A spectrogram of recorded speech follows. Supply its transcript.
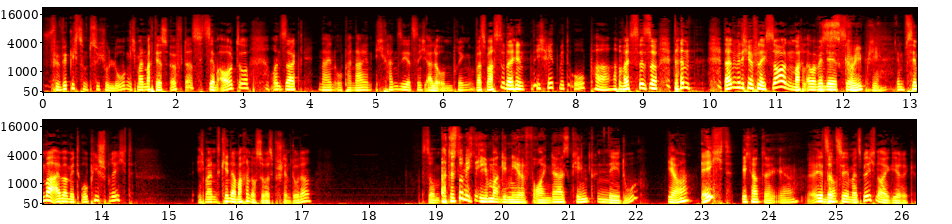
für wirklich zum Psychologen? Ich meine, macht er es öfters? Sitzt er im Auto und sagt, nein, Opa, nein, ich kann sie jetzt nicht alle umbringen. Was machst du da hinten? Ich rede mit Opa. Weißt du, so, dann, dann würde ich mir vielleicht Sorgen machen. Aber wenn das der jetzt so creepy. im Zimmer einmal mit Opi spricht, ich meine, Kinder machen doch sowas bestimmt, oder? So, Hattest du nicht imaginäre Freunde als Kind? nee, du? Ja, Echt? ich hatte, ja. Jetzt Doch. erzähl mal, jetzt bin ich neugierig.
